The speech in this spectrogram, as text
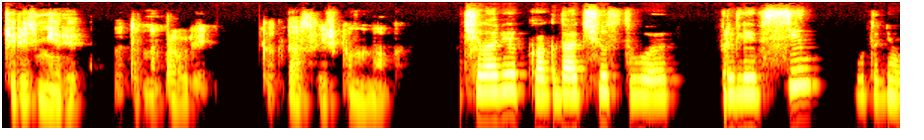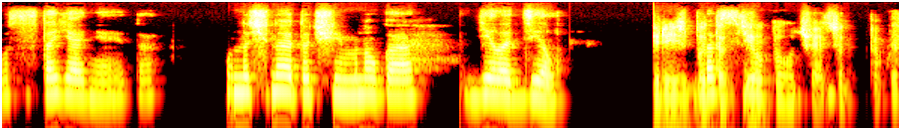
в чрезмере в этом направлении? Когда слишком много? Человек, когда чувствует прилив сил, вот у него состояние это, он начинает очень много делать дел. Переизбыток всё. дел получается такой.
